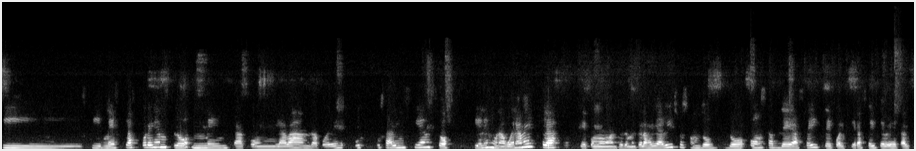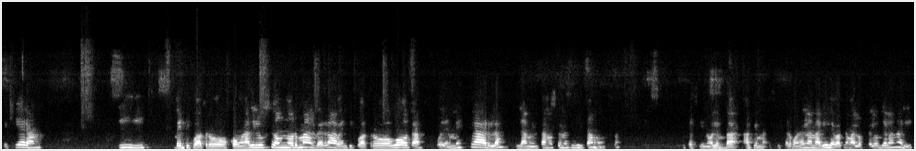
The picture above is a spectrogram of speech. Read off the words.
Y si mezclas, por ejemplo, menta con lavanda, puedes usar incienso, tienes una buena mezcla que como anteriormente les había dicho, son dos, onzas de aceite, cualquier aceite vegetal que quieran, y 24, con una dilución normal, ¿verdad? 24 gotas, pueden mezclarla, la menta no se necesita mucho, porque si no les va a quemar, si se lo ponen en la nariz, le va a quemar los pelos de la nariz,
